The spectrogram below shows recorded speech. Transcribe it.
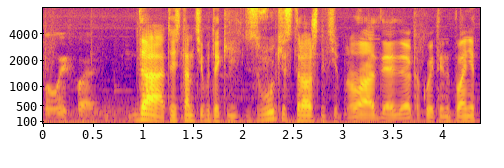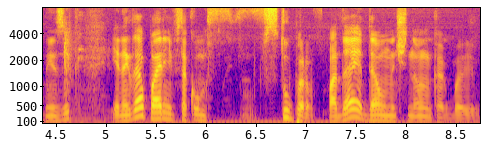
По Wi-Fi. Да, то есть там типа такие звуки страшные, типа «Ла, да, да», какой-то инопланетный язык. И иногда парень в таком в ступор впадает, да, он начинает, он как бы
